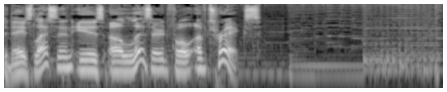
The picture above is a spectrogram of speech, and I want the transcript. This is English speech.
Today's lesson is a lizard full of tricks.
